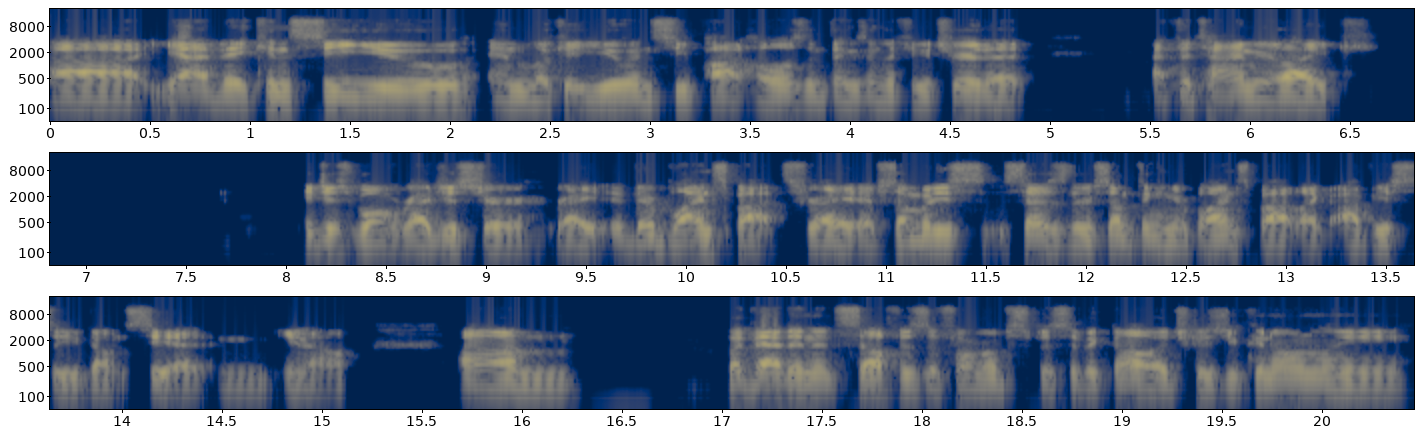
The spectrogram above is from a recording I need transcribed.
uh, yeah, they can see you and look at you and see potholes and things in the future that, at the time, you're like, it just won't register, right? They're blind spots, right? If somebody says there's something in your blind spot, like obviously you don't see it, and you know, um, but that in itself is a form of specific knowledge because you can only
